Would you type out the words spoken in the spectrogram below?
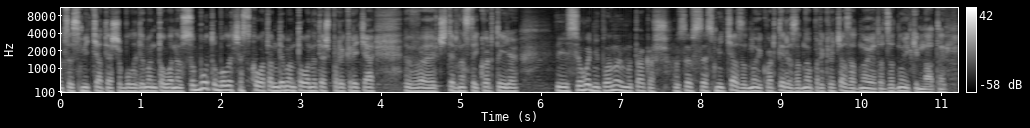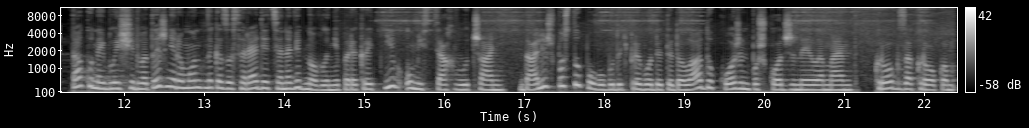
оце сміття, те, що було демонтоване в суботу, було частково там демонтоване теж перекриття в 14-й квартирі. І сьогодні плануємо також оце все сміття з одної квартири, з одного перекриття, з одної, з одної кімнати. Так, у найближчі два тижні ремонтники зосередяться на відновленні перекриттів у місцях влучань. Далі ж поступово будуть приводити до ладу кожен пошкоджений елемент, крок за кроком,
